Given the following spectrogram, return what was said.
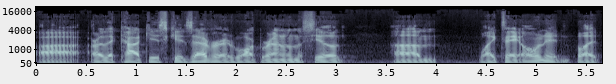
uh, are the cockiest kids ever and walk around on the field um, like they own it, but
